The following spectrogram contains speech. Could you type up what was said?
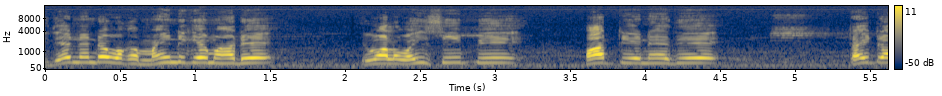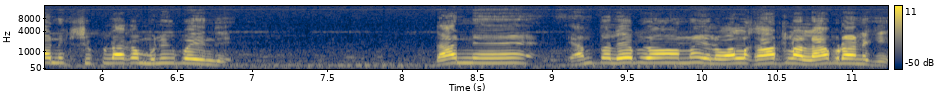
ఇదేంటంటే ఒక మైండ్ గేమ్ ఆడి ఇవాళ వైసీపీ పార్టీ అనేది టైటానిక్ షిప్ లాగా మునిగిపోయింది. దాన్ని ఎంత లేపుదామన్నా వీళ్ళ వల్ల కాట్లా లేపడానికి.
